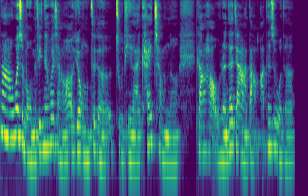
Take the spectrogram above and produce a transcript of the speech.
那为什么我们今天会想要用这个主题来开场呢？刚好我人在加拿大嘛，但是我的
